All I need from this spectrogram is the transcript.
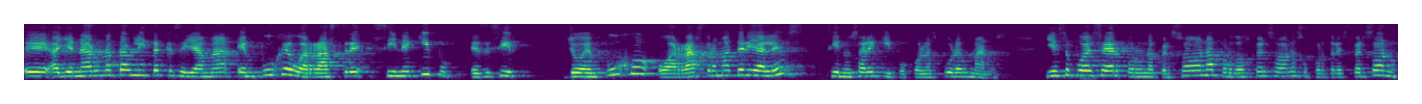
eh, a llenar una tablita que se llama empuje o arrastre sin equipo. Es decir, yo empujo o arrastro materiales sin usar equipo, con las puras manos. Y esto puede ser por una persona, por dos personas o por tres personas.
